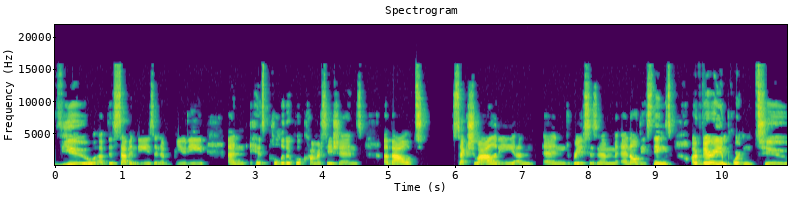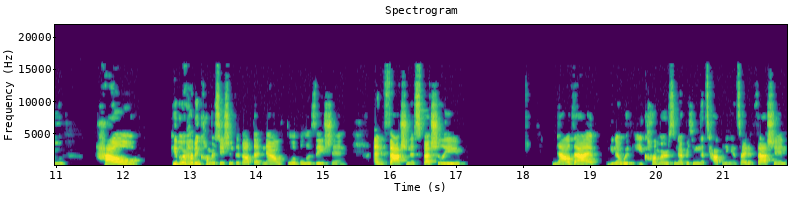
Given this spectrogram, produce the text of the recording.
view of the 70s and of beauty and his political conversations about sexuality and and racism and all these things are very important to how people are having conversations about that now with globalization and fashion especially. Now that you know with e-commerce and everything that's happening inside of fashion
